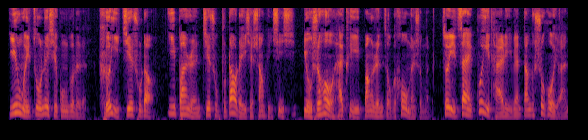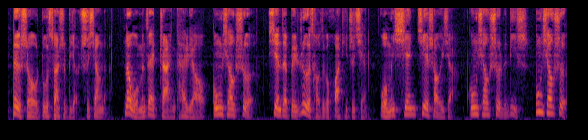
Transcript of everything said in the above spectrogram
因为做那些工作的人可以接触到。一般人接触不到的一些商品信息，有时候还可以帮人走个后门什么的。所以在柜台里边当个售货员，那个时候都算是比较吃香的。那我们在展开聊供销社现在被热炒这个话题之前，我们先介绍一下供销社的历史。供销社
